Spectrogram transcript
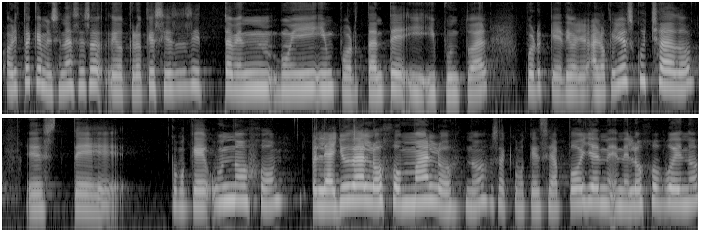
Ahorita que mencionas eso, digo, creo que sí es así también muy importante y, y puntual, porque digo, a lo que yo he escuchado, este, como que un ojo pues, le ayuda al ojo malo, ¿no? O sea, como que se apoya en, en el ojo bueno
